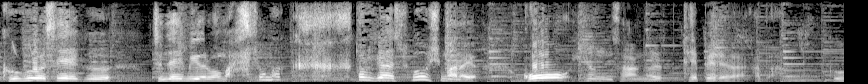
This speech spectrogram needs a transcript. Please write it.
그것에 그 전자힘이 여러분 아주 막 돌기가 수없이 많아요. 그 형상을 테페레라 하다. 그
